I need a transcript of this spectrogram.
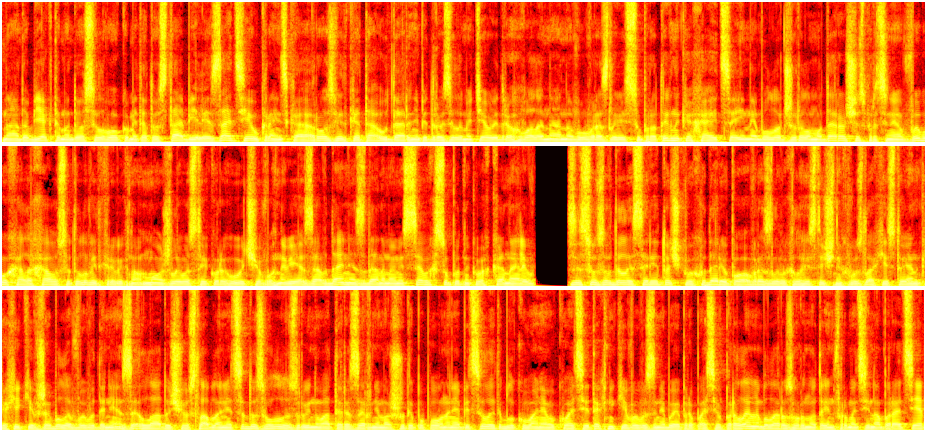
Над об'єктами до силового комітету стабілізації українська розвідка та ударні підрозділи миттєво відреагували на нову вразливість супротивника. Хай це і не було джерелом удару, що спрацював вибух, але хаос у тилу відкрив вікно можливостей, коригуючи вогневі завдання з даними місцевих супутникових каналів. ЗСУ завдали серії точкових ударів по вразливих логістичних вузлах і стоянках, які вже були виведені з ладу чи ослаблення. Це дозволило зруйнувати резервні маршрути поповнення, підсилити блокування евакуації техніки, вивезення боєприпасів. Паралельно була розгорнута інформаційна операція.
